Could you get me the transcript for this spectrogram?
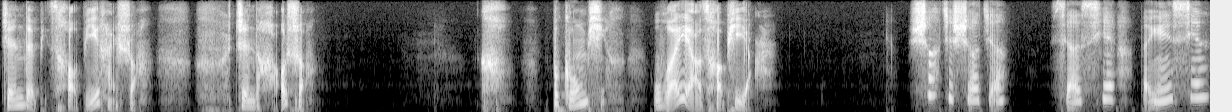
真的比操逼还爽，真的好爽！靠，不公平，我也要操屁眼儿。”说着说着，小谢把原先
